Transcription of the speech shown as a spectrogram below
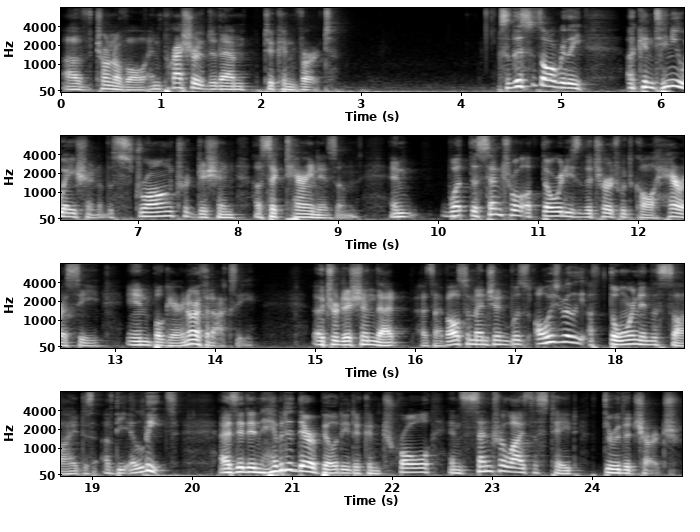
of Turnovo and pressured them to convert. So this is all really a continuation of the strong tradition of sectarianism and what the central authorities of the church would call heresy in Bulgarian Orthodoxy. A tradition that, as I've also mentioned, was always really a thorn in the side of the elites, as it inhibited their ability to control and centralize the state through the church.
